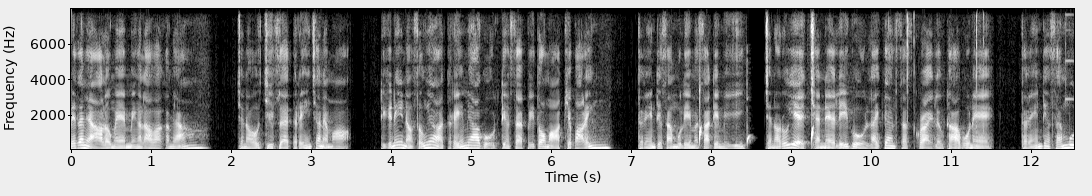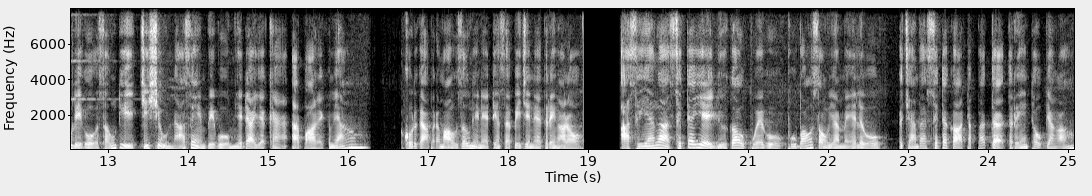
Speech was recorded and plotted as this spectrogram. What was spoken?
ပေးသက်များအားလုံးပဲမင်္ဂလာပါခင်ဗျာကျွန်တော်ကြည်ဆက်သတင်း channel မှာဒီကနေ့နောက်ဆုံးရသတင်းများကိုတင်ဆက်ပေးတော့မှာဖြစ်ပါတယ်သတင်းတင်ဆက်မှုလေးမစတင်မီကျွန်တော်တို့ရဲ့ channel လေးကို like and subscribe လုပ်ထားဖို့နဲ့သတင်းတင်ဆက်မှုလေးကိုအဆုံးထိကြည့်ရှုနားဆင်ပေးဖို့မေတ္တာရက်ခံအပ်ပါတယ်ခင်ဗျာအခုတကပထမအဦးဆုံးအနေနဲ့တင်ဆက်ပေးခြင်းတဲ့သတင်းကတော့အာဆီယံကစစ်တပ်ရဲ့ရွေးကောက်ပွဲကိုပူးပေါင်းဆောင်ရွက်မယ်လို့အကြံဖက်စစ်တပ်ကတပတ်သက်သတင်းထုတ်ပြန်ကောင်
